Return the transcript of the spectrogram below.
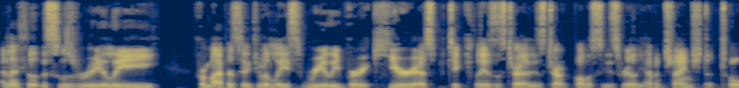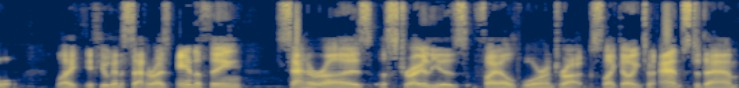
And I thought this was really from my perspective at least, really very curious, particularly as Australia's drug policies really haven't changed at all. Like, if you're going to satirize anything, satirize Australia's failed war on drugs. Like going to Amsterdam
